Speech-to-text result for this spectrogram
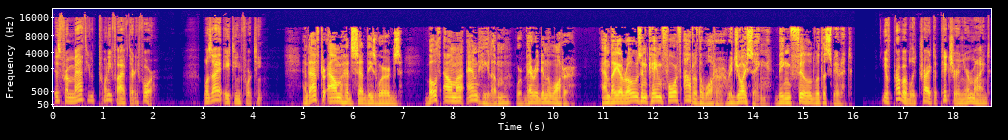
is from Matthew 25:34. Mosiah 18:14. And after Alma had said these words, both Alma and Helam were buried in the water. And they arose and came forth out of the water, rejoicing, being filled with the Spirit. You have probably tried to picture in your mind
